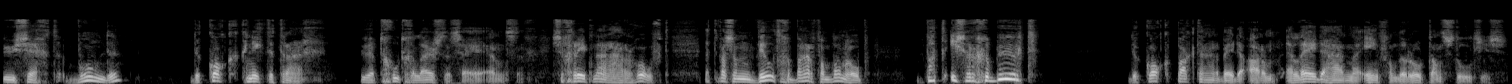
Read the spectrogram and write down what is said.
U zegt woonde? De kok knikte traag. U hebt goed geluisterd, zei hij ernstig. Ze greep naar haar hoofd. Het was een wild gebaar van wanhoop. Wat is er gebeurd? De kok pakte haar bij de arm en leidde haar naar een van de roodtandstoeltjes.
